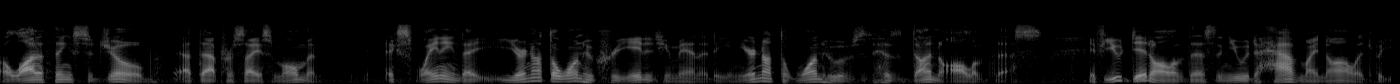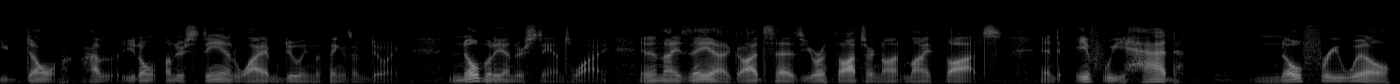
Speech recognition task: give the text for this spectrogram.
a lot of things to Job at that precise moment, explaining that you're not the one who created humanity, and you're not the one who has, done all of this. If you did all of this, then you would have my knowledge, but you don't have you don't understand why I'm doing the things I'm doing. Nobody understands why. And in Isaiah, God says, Your thoughts are not my thoughts. And if we had no free will,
